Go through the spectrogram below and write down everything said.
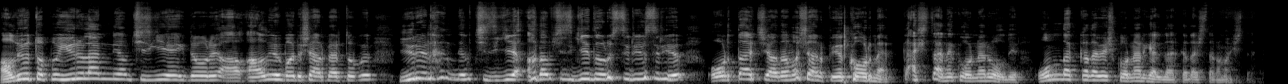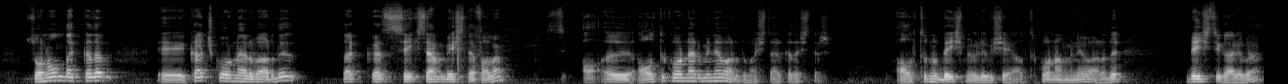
Alıyor topu yürü lan diyorum çizgiye doğru. Al- alıyor Barış Alper topu. Yürü lan diyorum çizgiye. Adam çizgiye doğru sürüyor sürüyor. Orta açıyor adama çarpıyor korner. Kaç tane korner oldu 10 dakikada 5 korner geldi arkadaşlar maçta. Son 10 dakikada e, kaç korner vardı? Dakika 85'te falan. 6 korner mi ne vardı maçta arkadaşlar? 6 mı 5 mi? Öyle bir şey. 6 korner mi ne vardı? 5'ti galiba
